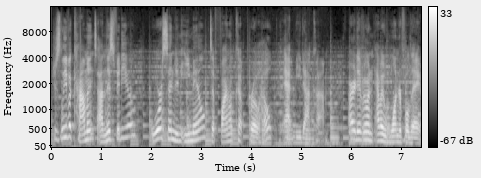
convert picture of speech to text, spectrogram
just leave a comment on this video or send an email to finalcutprohelp at me.com. All right, everyone, have a wonderful day.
